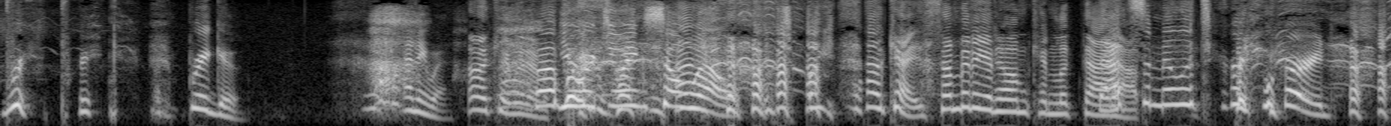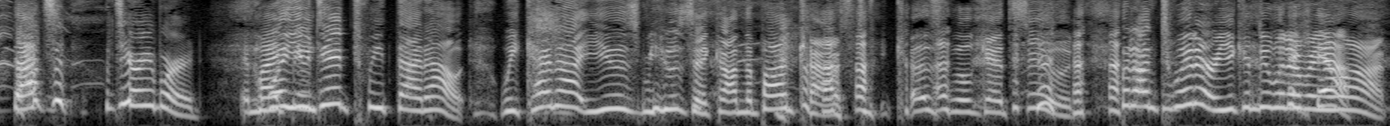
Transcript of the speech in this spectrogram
Brig, brig, brigoon. Anyway, Okay, whatever. You were doing so well. okay, somebody at home can look that up. that's up. a military word. That's a military word. It might well, be. you did tweet that out. We cannot use music on the podcast because we'll get sued. But on Twitter, you can do whatever Yeah. you want.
